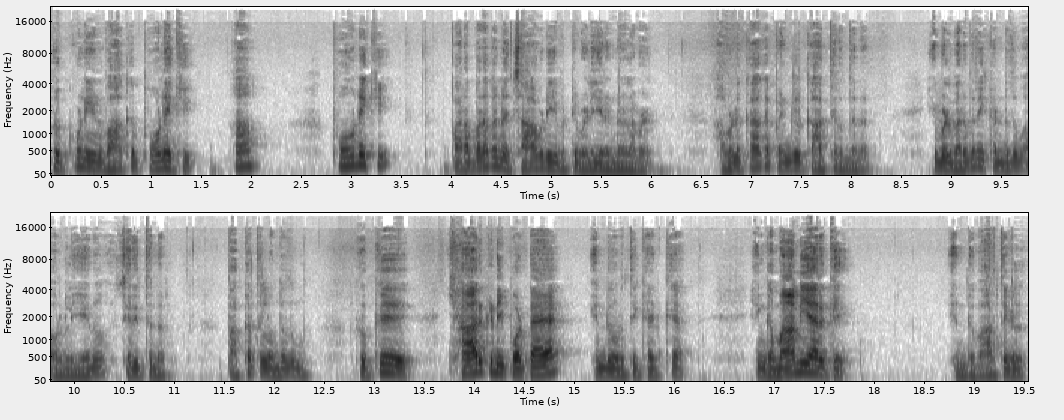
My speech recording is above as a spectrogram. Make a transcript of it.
ருக்மிணியின் வாக்கு பூனைக்கு. ஆம் பூனைக்கு. பரபரவென சாவடியை விட்டு வெளியேறினாள் அவள். அவளுக்காக பெண்கள் காத்திருந்தனர். இவள் வருவதைக் கண்டதும் அவர்கள் ஏனோ சிரித்தனர். பக்கத்தில் வந்ததும் ருக்கு யாருக்கடி போட்ட? என்று ஒருத்தி கேட்க எங்கள் மாமியாருக்கு என்று வார்த்தைகள்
